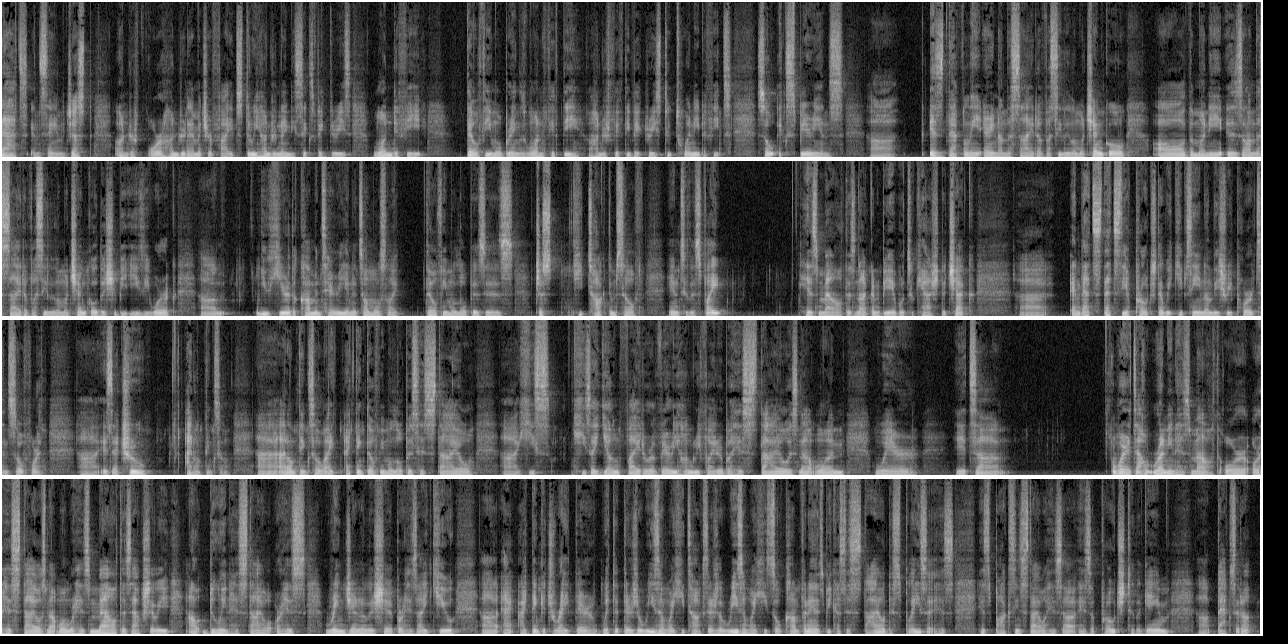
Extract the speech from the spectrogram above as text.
That's insane. Just under 400 amateur fights, 396 victories, one defeat, Teofimo brings 150, 150 victories to 20 defeats. So experience uh, is definitely erring on the side of Vasily Lomachenko. All the money is on the side of Vasily Lomachenko. This should be easy work. Um, you hear the commentary, and it's almost like Teofimo Lopez is just, he talked himself into this fight. His mouth is not going to be able to cash the check. Uh, and that's that's the approach that we keep seeing on these reports and so forth. Uh, is that true? I don't think so. Uh, I don't think so. I, I think Teofimo Lopez, his style, uh, he's he's a young fighter, a very hungry fighter, but his style is not one where it's uh, where it's outrunning his mouth or or his style is not one where his mouth is actually outdoing his style or his ring generalship or his IQ uh, I, I, think it's right there with it. There's a reason why he talks. There's a reason why he's so confident. It's because his style displays it. His his boxing style his uh, his approach to the game uh, backs it up.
